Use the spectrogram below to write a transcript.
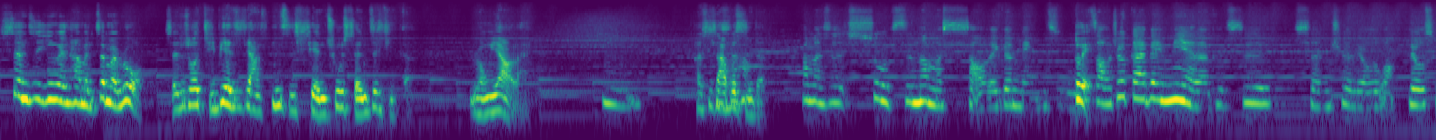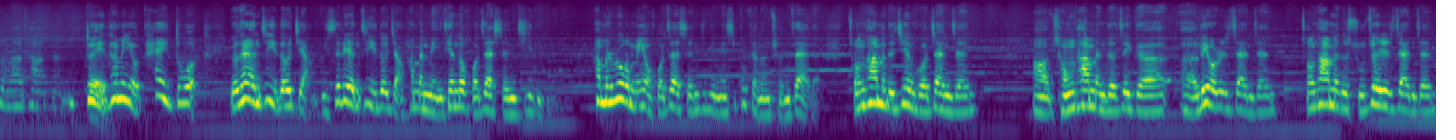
甚至因为他们这么弱，神说，即便是这样，因此显出神自己的荣耀来，嗯，他是杀不死的。他们是数字那么少的一个民族，对早就该被灭了，可是神却留往留存了他们。对他们有太多，犹太人自己都讲，以色列人自己都讲，他们每天都活在神迹里面。他们若没有活在神迹里面，是不可能存在的。从他们的建国战争，啊，从他们的这个呃六日战争，从他们的赎罪日战争，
